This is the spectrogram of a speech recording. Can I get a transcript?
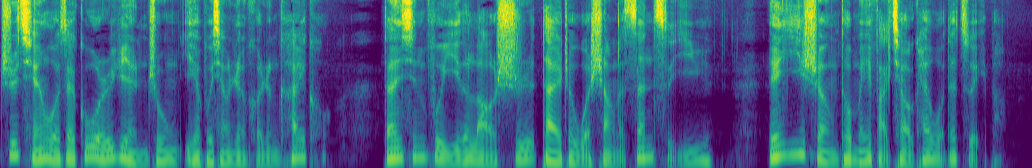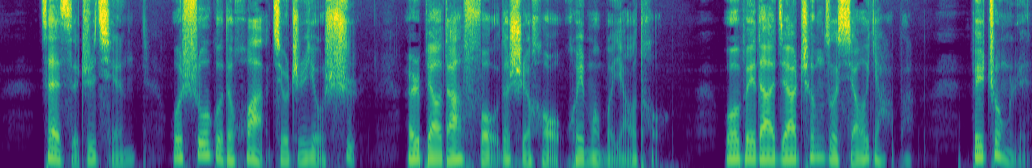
之前我在孤儿院中也不向任何人开口。担心不已的老师带着我上了三次医院，连医生都没法撬开我的嘴巴。在此之前，我说过的话就只有“是”，而表达“否”的时候会默默摇头。我被大家称作小哑巴，被众人，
